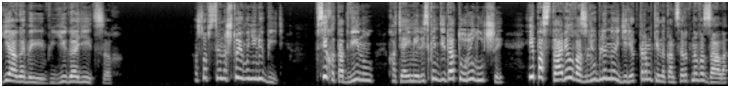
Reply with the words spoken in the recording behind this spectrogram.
ягоды в ягодицах. А, собственно, что его не любить? Всех отодвинул, хотя имелись кандидатуры лучшие, и поставил возлюбленную директором киноконцертного зала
